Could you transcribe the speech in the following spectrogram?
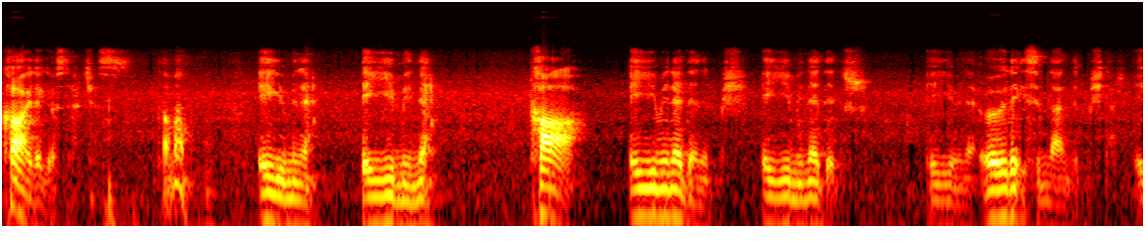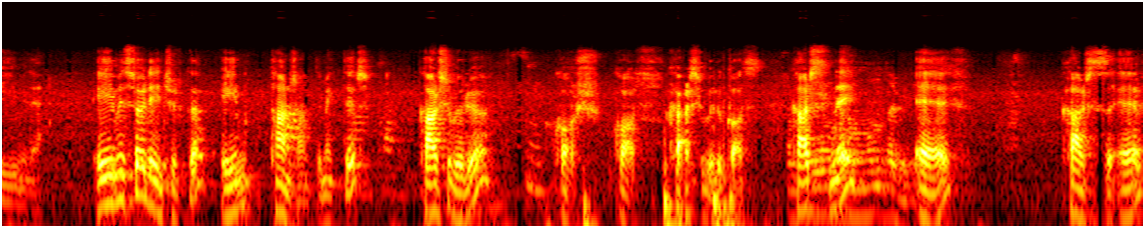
K ile göstereceğiz. Tamam mı? Eğimine, eğimine. K, eğimine denirmiş. Eğimine denir. Eğimine. Öyle isimlendirmişler. Eğimine. Eğimi söyleyin çocuklar. Eğim tanjant demektir. Karşı bölü koş, kos. Karşı bölü kos. Karşısı ne? F, karşısı F.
